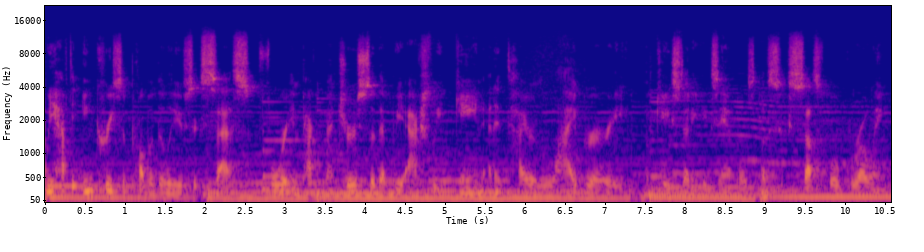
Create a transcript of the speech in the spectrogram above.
we have to increase the probability of success for impact ventures so that we actually gain an entire library of case study examples of successful, growing,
